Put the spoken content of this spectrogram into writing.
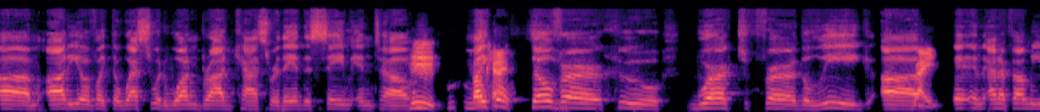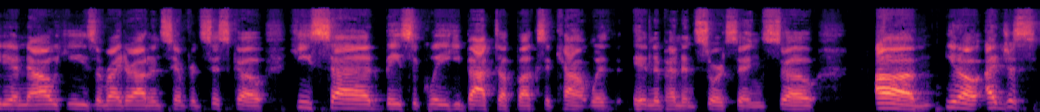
um, audio of like the Westwood One broadcast where they had the same intel. Hmm, Michael okay. Silver, who worked for the league um, Right. in in NFL media, now he's a writer out in San Francisco. He said basically he backed up Buck's account with independent sourcing. So, um, you know, I just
